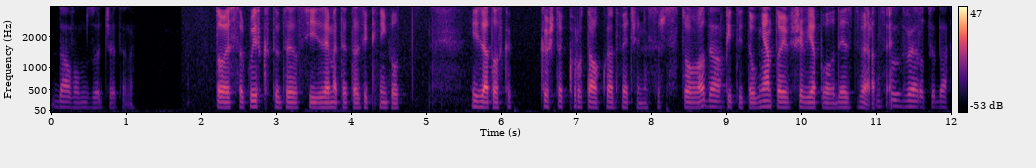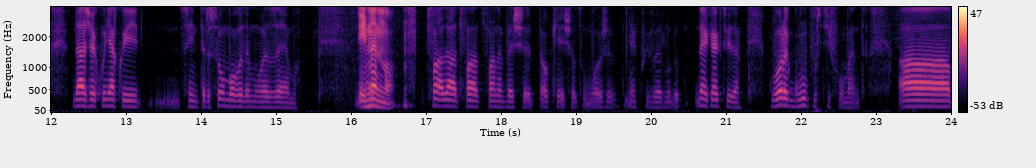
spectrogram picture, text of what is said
давам за четене. Тоест, ако искате да си вземете тази книга от издателска къща Крутал, която вече не съществува, Да. питайте Огнян, той ще ви я подаде с две ръце. С две ръце, да. Даже ако някой се интересува, мога да му я заема. Именно. Това, да, това, това не беше окей, защото може някой верно да... Не, както и да. Говоря глупости в момента. А,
